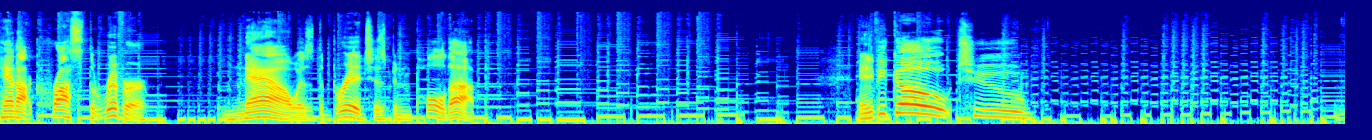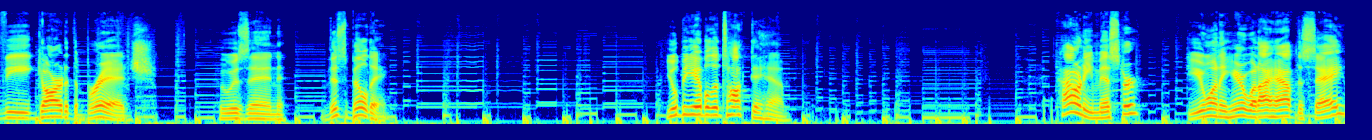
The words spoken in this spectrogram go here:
cannot cross the river now as the bridge has been pulled up. And if you go to the guard at the bridge, who is in this building, you'll be able to talk to him. Howdy, mister. Do you want to hear what I have to say?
